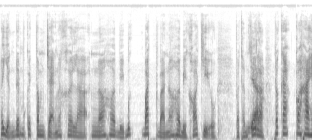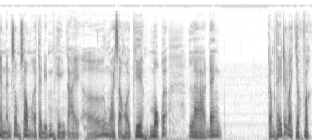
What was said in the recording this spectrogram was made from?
nó dẫn đến một cái tâm trạng nó hơi là nó hơi bị bức bách và nó hơi bị khó chịu. Và thậm chí Dạ. là nó có có hai hình ảnh song song ở thời điểm hiện tại ở ngoài xã hội kia. Một á là đang cảm thấy rất là chật vật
